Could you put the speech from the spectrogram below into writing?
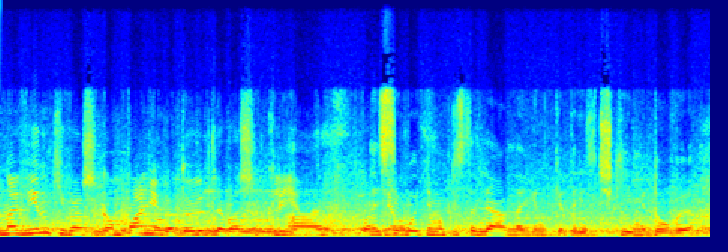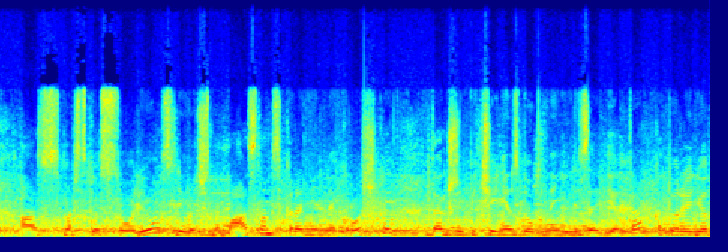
новинки ваша компания готовит для ваших клиентов? А, на сегодня мы представляем новинки. Это язычки медовые а, с морской солью, сливочным маслом, с карамельной крошкой. Также печенье сдобное Елизавета, которое идет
